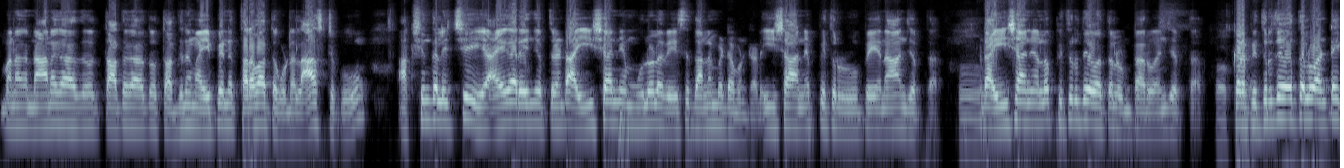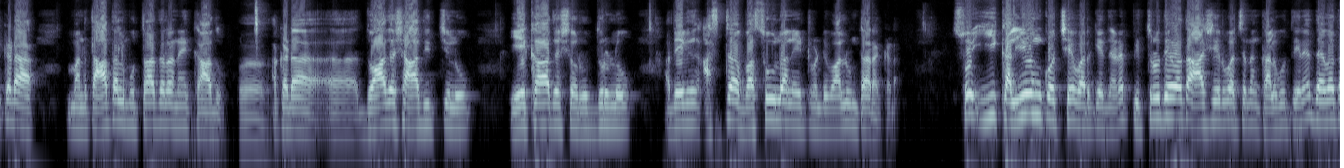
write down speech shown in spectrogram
మన నాన్నగారితో తాతగారితో తద్దినం అయిపోయిన తర్వాత కూడా లాస్ట్కు అక్షింతలు ఇచ్చి అయ్యగారు ఏం చెప్తారంటే ఆ ఈశాన్య మూలలో వేసి దండం పెట్టమంటాడు. ఈశాన్య పితృ రూపేణ అని చెప్తారు. అంటే ఆ ఈశాన్యంలో పితృదేవతలు ఉంటారు అని చెప్తారు. ఇక్కడ పితృదేవతలు అంటే ఇక్కడ మన తాతలు ముత్తాతలు అనే కాదు. అక్కడ ద్వాదశ ఆదిత్యులు ఏకాదశ రుద్రులు అదేవిధంగా అష్ట వసువులు అనేటువంటి వాళ్ళు ఉంటారు అక్కడ సో ఈ కలియుగంకి వచ్చే వరకు ఏంటంటే పితృదేవత ఆశీర్వచనం కలిగితేనే దేవత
